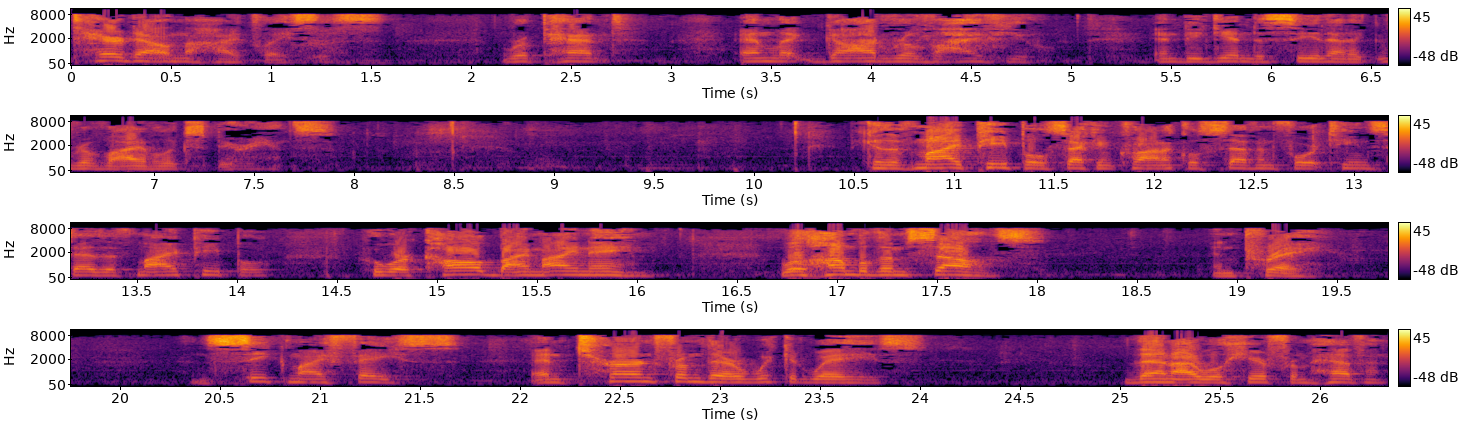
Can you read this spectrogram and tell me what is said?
Tear down the high places. Repent and let God revive you and begin to see that revival experience. Because if my people, 2 Chronicles 7:14 says, if my people who are called by my name will humble themselves and pray and seek my face and turn from their wicked ways, then I will hear from heaven,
